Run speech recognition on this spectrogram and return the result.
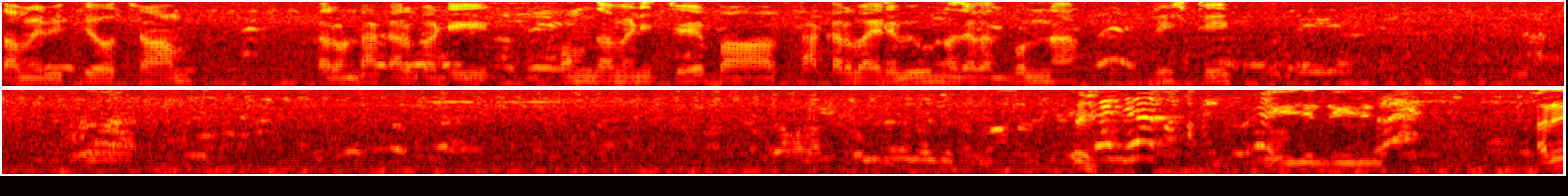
দামে বিক্রি হচ্ছে আম। কারণ ঢাকার পাটি কম দামে নিচ্ছে বা ঢাকার বাইরে বিভিন্ন জায়গার বন্যা বৃষ্টি। আরে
